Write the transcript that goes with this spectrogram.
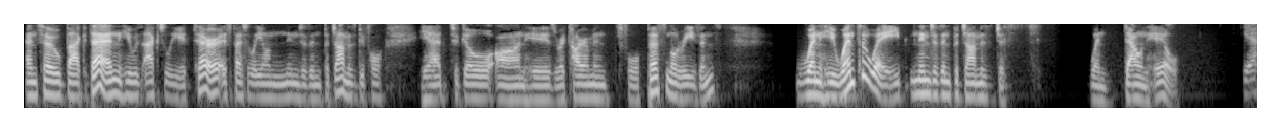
and so back then he was actually a terror, especially on Ninjas in Pajamas before he had to go on his retirement for personal reasons. When he went away, Ninjas in Pajamas just went downhill. Yeah,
